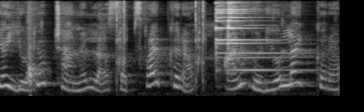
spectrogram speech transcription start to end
या यूट्यूब चॅनलला सबस्क्राईब करा आणि व्हिडिओ लाईक करा.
